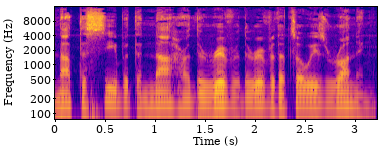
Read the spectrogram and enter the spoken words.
Not the sea, but the Nahar, the river, the river that's always running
